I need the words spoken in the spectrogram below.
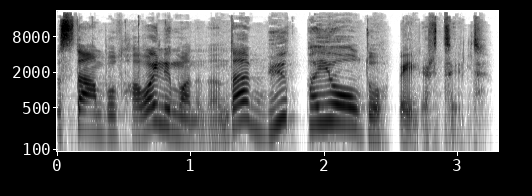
İstanbul Havalimanı'nın da büyük payı olduğu belirtildi.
